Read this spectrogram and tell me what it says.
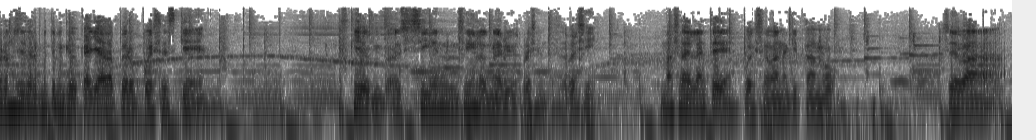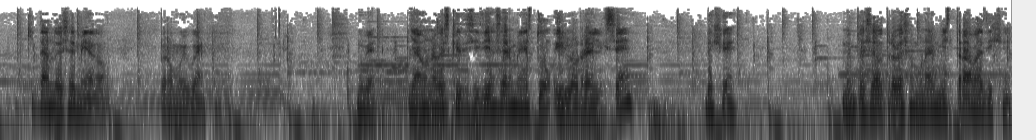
Perdón si de repente me quedo callada, pero pues es que... Es que siguen, siguen los nervios presentes. A ver si más adelante pues se van a quitando... Se va quitando ese miedo. Pero muy bueno. Muy bien. Ya una vez que decidí hacerme esto y lo realicé, dije... Me empecé otra vez a poner mis trabas, dije...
